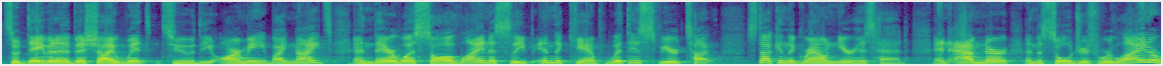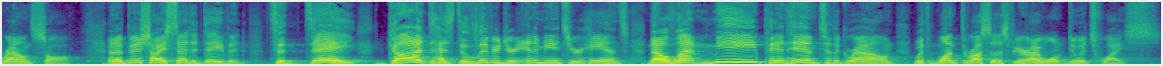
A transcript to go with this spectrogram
So David and Abishai went to the army by night, and there was Saul lying asleep in the camp with his spear stuck in the ground near his head. And Abner and the soldiers were lying around Saul. And Abishai said to David, Today God has delivered your enemy into your hands. Now let me pin him to the ground with one thrust of the spear. I won't do it twice.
